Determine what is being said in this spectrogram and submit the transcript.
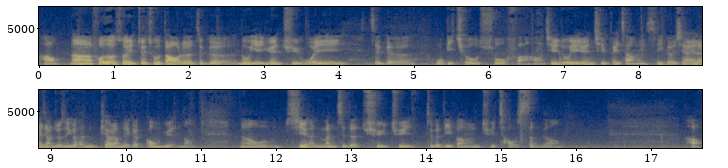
好，那佛陀所以最初到了这个鹿野苑去为这个五比丘说法哈。其实鹿野苑其实非常是一个现在来讲就是一个很漂亮的一个公园哦。那我其实很蛮值得去去这个地方去朝圣的哦。好，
